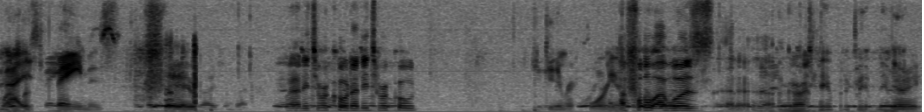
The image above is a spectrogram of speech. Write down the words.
Nice famous. Okay, right, I'm back. Wait, I need to record, I need to record. You didn't record it. I thought I was. I don't know. I'm gonna ask me for the clip. Leave. Alright.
